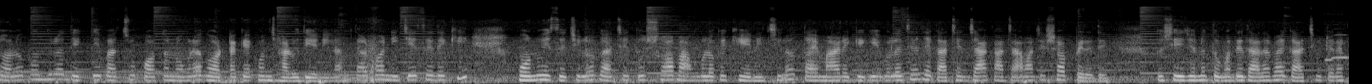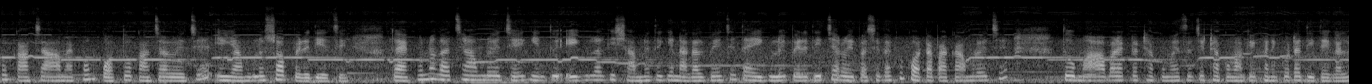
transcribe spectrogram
চলো বন্ধুরা, দেখতেই পাচ্ছ কত নোংরা ঘরটাকে এখন ঝাড়ু দিয়ে নিলাম। তারপর নিচে এসে দেখি হনু এসেছিল গাছে, তো সব আমগুলোকে খেয়ে নিচ্ছিল। তাই মা রেখে গিয়ে বলেছে যে, গাছের যা কাঁচা আম আছে সব পেরে দে। তো সেই জন্য তোমাদের দাদাভাই গাছে উঠে দেখো কাঁচা আম এখন কত কাঁচা রয়েছে, এই আমগুলো সব পেরে দিয়েছে। তো এখনও গাছে আম রয়েছে, কিন্তু এইগুলো আর কি সামনে থেকে নাগাল পেয়েছে, তাই এইগুলোই পেরে দিচ্ছে। আর ওই পাশে দেখো কটা পাকা আম রয়েছে। তো মা আবার একটা ঠাকুমা এসেছে, ঠাকুমাকে এখানে কোটা দিতে গেল।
